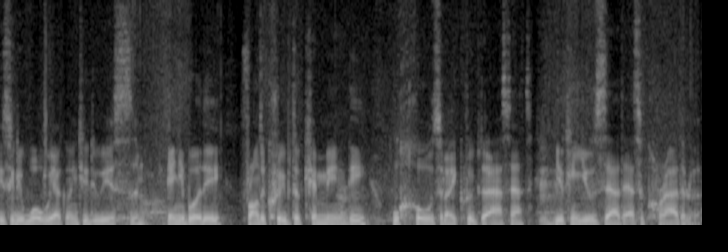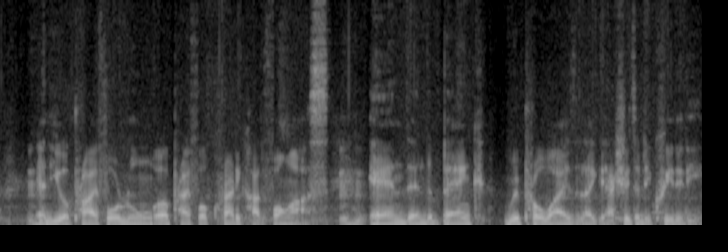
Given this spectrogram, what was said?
basically what we are going to do is um, anybody from the crypto community who holds like crypto asset, mm -hmm. you can use that as a creditor. Mm -hmm. And you apply for a loan or apply for a credit card from us. Mm-hmm. And then the bank will provide like actually the liquidity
